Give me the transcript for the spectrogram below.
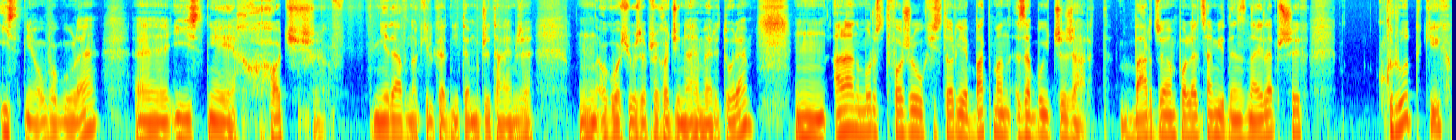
istniał w ogóle e, i istnieje, choć w niedawno, kilka dni temu czytałem, że mm, ogłosił, że przechodzi na emeryturę. Mm, Alan Moore stworzył historię Batman Zabójczy Żart. Bardzo ją polecam, jeden z najlepszych krótkich,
